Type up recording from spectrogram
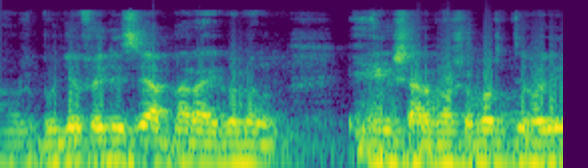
মানুষ বুঝে ফেলেছে আপনারা এগুলো হিংসার বশবর্তী হয়ে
